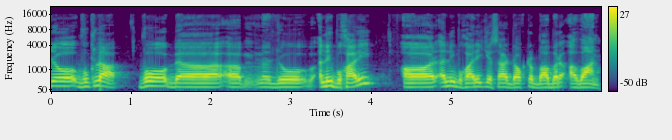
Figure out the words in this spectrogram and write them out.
जो वकला, वो जो अली बुखारी और अली बुखारी के साथ डॉक्टर बाबर अवान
